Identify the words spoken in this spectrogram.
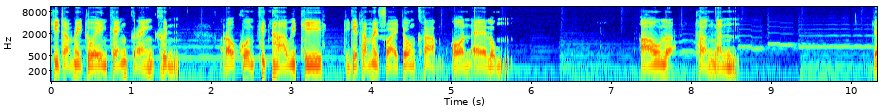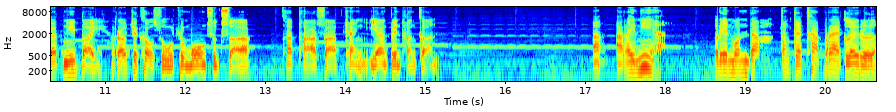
ที่ทำให้ตัวเองแข็งแกร่งขึ้น เราควรคิดหาวิธีที่จะทำให้ฝ่ายตรงข้ามอ่อนแอลง เอาละถ้างั้น จากนี้ไปเราจะเข้าสู่ชั่วโมงศึกษาคาถาสาบแช่งอย่างเป็นทางการ อะอะไรเนี่ย เรียนมนต์ดำตั้งแต่คาบแรกเลยเหรอ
